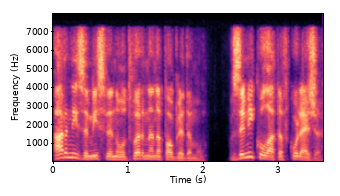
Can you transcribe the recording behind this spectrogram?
Арни замислено отвърна на погледа му. Вземи колата в колежа.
